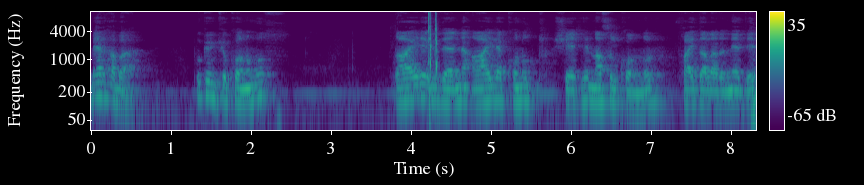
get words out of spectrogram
Merhaba. Bugünkü konumuz daire üzerine aile konut şerhi nasıl konulur? Faydaları nedir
